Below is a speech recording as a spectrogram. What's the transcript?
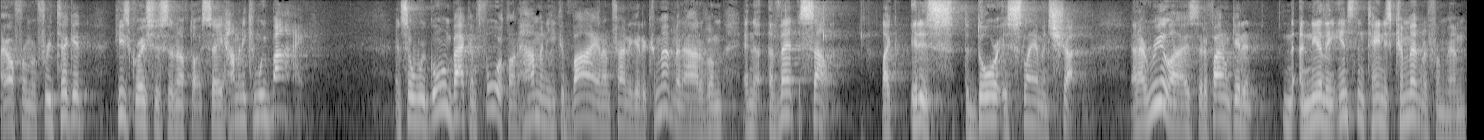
I offer him a free ticket. He's gracious enough to say, How many can we buy? And so we're going back and forth on how many he could buy, and I'm trying to get a commitment out of him, and the event is selling. Like it is, the door is slamming shut. And I realize that if I don't get a, a nearly instantaneous commitment from him,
